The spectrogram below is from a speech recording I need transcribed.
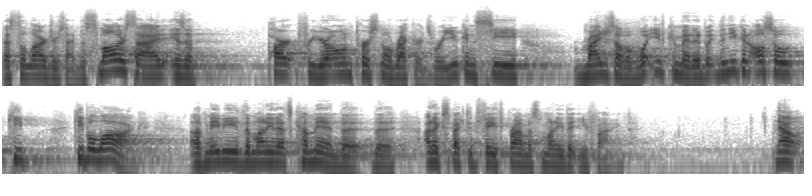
That's the larger side. The smaller side is a part for your own personal records where you can see, remind yourself of what you've committed, but then you can also keep, keep a log of maybe the money that's come in, the, the unexpected faith promise money that you find. Now,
